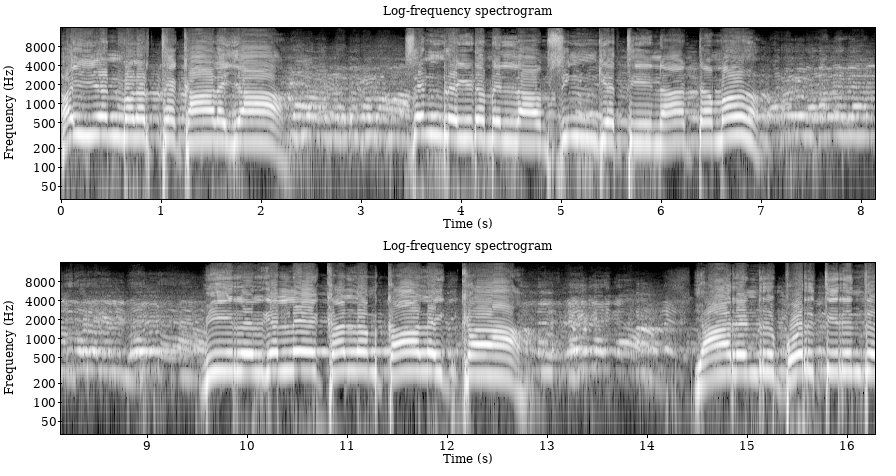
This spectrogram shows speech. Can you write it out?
ஐயன் வளர்த்த காளையா. சென்ற இடமெல்லாம் சிங்கத்தின் ஆட்டமா. வீரர்களே களம் காளைக்கா. யாரென்று பொறுத்திருந்து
